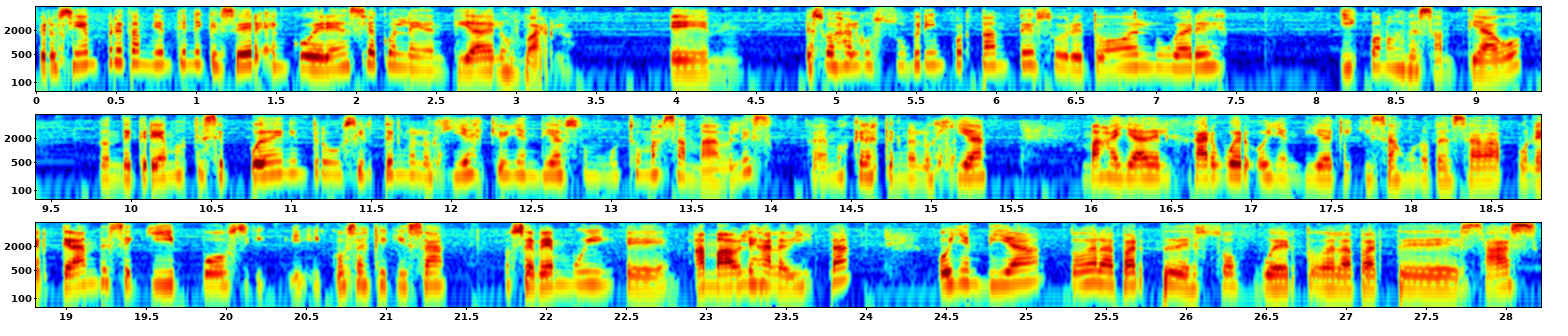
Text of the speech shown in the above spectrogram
pero siempre también tiene que ser en coherencia con la identidad de los barrios. Em, eso es algo súper importante, sobre todo en lugares íconos de Santiago, donde creemos que se pueden introducir tecnologías que hoy en día son mucho más amables. Sabemos que las tecnologías, más allá del hardware, hoy en día que quizás uno pensaba poner grandes equipos y, cosas que quizás no se ven muy eh, amables a la vista, hoy en día toda la parte de software, toda la parte de SaaS,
